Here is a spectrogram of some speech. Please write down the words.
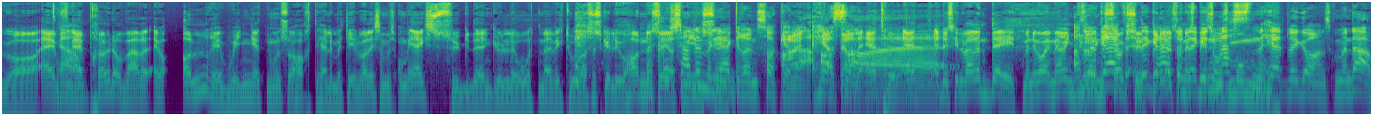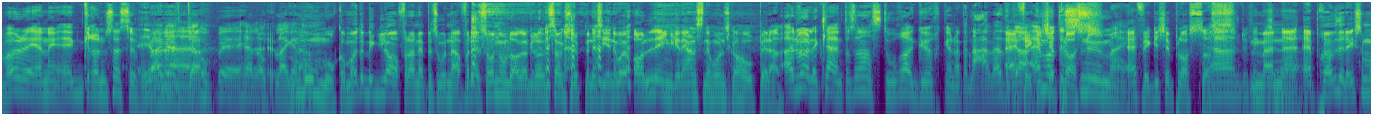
òg, og jeg, jeg prøvde å være Jeg har aldri winget noen så hardt i hele mitt liv. Det var liksom, om jeg sugde en gulrot med Victoria, så skulle Johannes Men og hva skjedde Jasmin med de her grønnsakene? Nei, helt Altså, ærlig, jeg trodde jeg, det skulle være en date, men det var jo mer en Altså, det er greit, det er greit sånn at jeg er nesten mormor. helt vegansk, men der var jo det eh, grønnsakssuppen eh, oppi hele opplegget. Mormor kommer til å bli glad for denne episoden her, for det er sånn hun lager grønnsakssuppene sine. Det var jo alle ingrediensene hun skal ha oppi der. Ja, det var litt kleint. Og så den store agurken og Nei, vet du hva, jeg måtte plass. snu meg. Jeg fikk ikke plass, ass. Ja, Men ikke- eh, jeg prøvde liksom,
